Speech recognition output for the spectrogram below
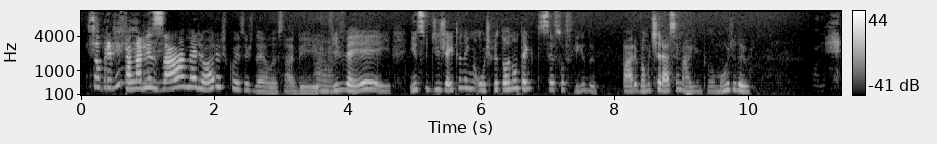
sobreviver. Canalizar melhor as coisas dela, sabe? Uhum. Viver. isso de jeito nenhum. O escritor não tem que ser sofrido. Pare, vamos tirar essa imagem, pelo amor de Deus.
